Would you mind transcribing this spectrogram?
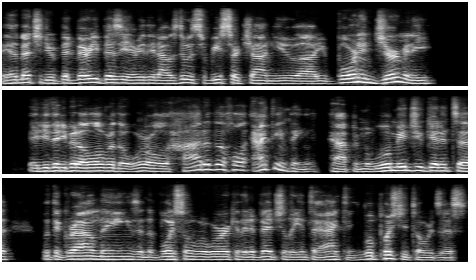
like I mentioned, you've been very busy. and Everything. I was doing some research on you. Uh, you're born in Germany, and you then you've been all over the world. How did the whole acting thing happen? What made you get into with the groundlings and the voiceover work, and then eventually into acting? What pushed you towards this?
